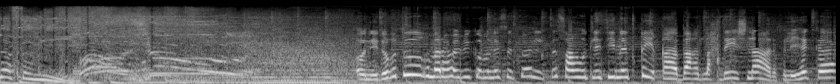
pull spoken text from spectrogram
la famille. on est de retour مرحبا بكم الناس الكل 39 دقيقة بعد ال 11 نعرف اللي هكا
